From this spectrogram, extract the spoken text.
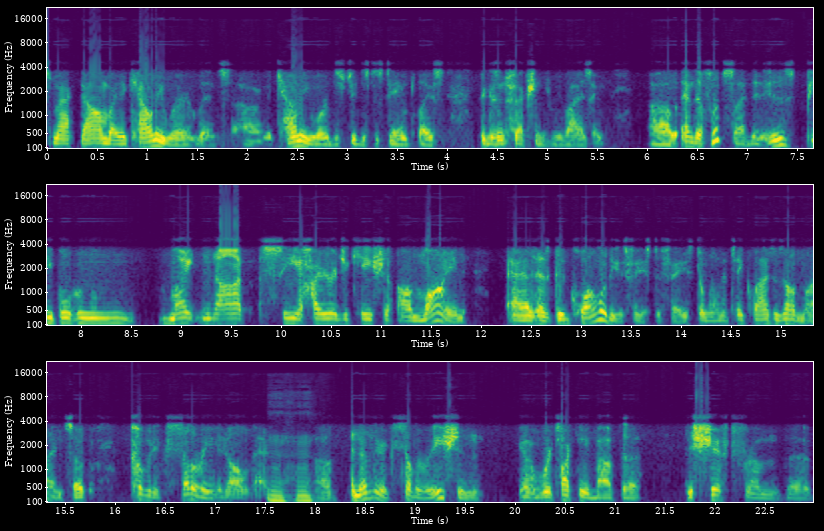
smacked down by the county where it lives. Uh, the county ordered the students to stay in place because infections were rising. Uh, and the flip side is people who might not see higher education online as as good quality as face to face don't want to take classes online. So COVID accelerated all that. Mm-hmm. Uh, another acceleration, you know, we're talking about the the shift from the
